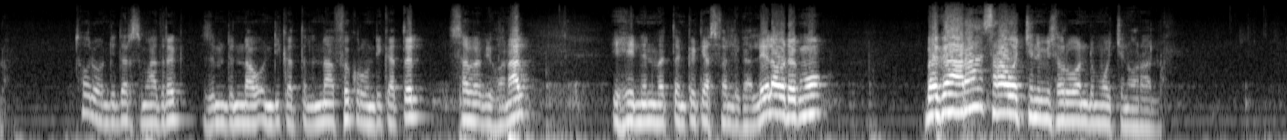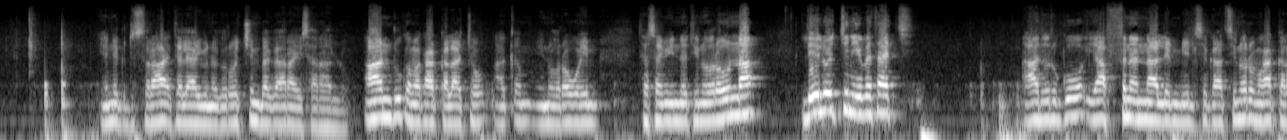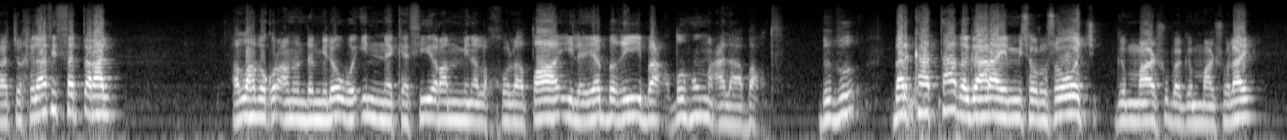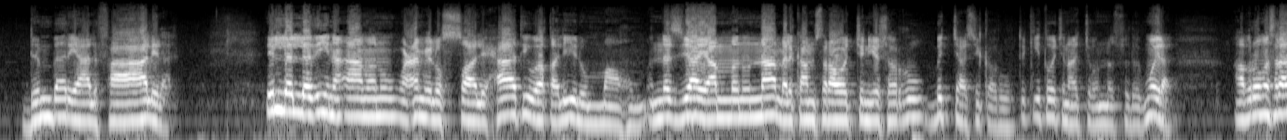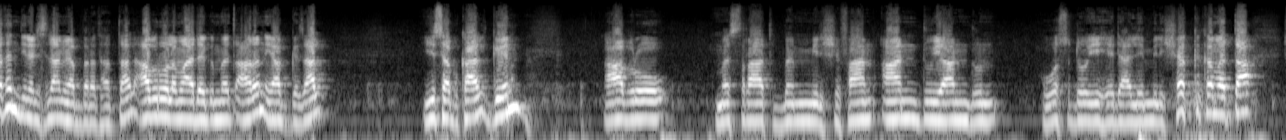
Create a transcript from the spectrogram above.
ቶሎ እንዲደርስ ማድረግ ዝምድናው እንዲቀጥልና ፍቅሩ እንዲቀጥል ሰበብ ይሆናል። ይሄንን መጠንቀቅ ያስፈልጋል። ሌላው ደግሞ በጋራ ስራዎችን የሚሰሩ ወንድሞች ይኖራሉ። የንግድ ስራ የተለያዩ ነገሮችን በጋራ ይሰራሉ። አንዱ ከመካከላቸው አቅም ይኖረው ወይም ተሰሚነት ይኖረውና ሌሎችን የበታች አድርጎ ያፍነናል የሚል ስጋት ሲኖር መካከላቸው ኪላፍ ይፈጠራል። አላህ በቁርአኑ እንደሚለው ወኢነ ከሲራ ምን አልኹለጣኢ ለየብጊ ባዕضሁም አላ ባዕض በርካታ በጋራ የሚሰሩ ሰዎች ግማሹ በግማሹ ላይ ድንበር ያልፋል ይላል። ኢላ ለዚነ አመኑ ወዐሚሉ ሳሊሓት ወቀሊሉ ማሁም እነዚያ ያመኑና መልካም ስራዎችን የሰሩ ብቻ ሲቀሩ ጥቂቶች ናቸው እነሱ ደግሞ ይላል አብሮ መስራትን ዲን ልእስላም ያበረታታል። አብሮ ለማደግ መጣርን ያግዛል ይሰብካል። ግን አብሮ መስራት በሚል ሽፋን አንዱ ያንዱን ወስዶ ይሄዳል የሚል ሸክ ከመጣ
